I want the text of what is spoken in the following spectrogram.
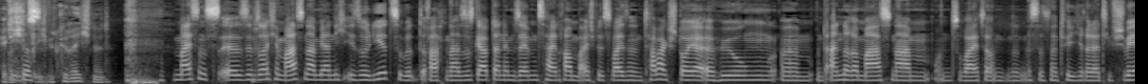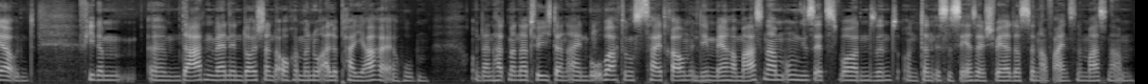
Hätte ich jetzt nicht mit gerechnet. Meistens äh, sind solche Maßnahmen ja nicht isoliert zu betrachten. Also es gab dann im selben Zeitraum beispielsweise eine Tabaksteuererhöhung ähm, und andere Maßnahmen und so weiter. Und dann ist das natürlich relativ schwer. Und viele ähm, Daten werden in Deutschland auch immer nur alle paar Jahre erhoben. Und dann hat man natürlich dann einen Beobachtungszeitraum, in dem mehrere Maßnahmen umgesetzt worden sind. Und dann ist es sehr, sehr schwer, das dann auf einzelne Maßnahmen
